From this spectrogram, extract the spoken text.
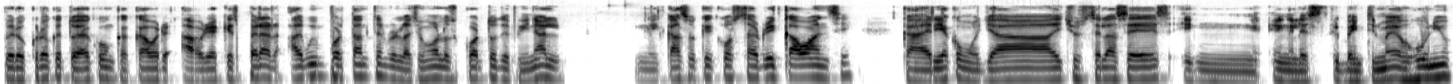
pero creo que todavía con CONCACAF habría que esperar. Algo importante en relación a los cuartos de final. En el caso que Costa Rica avance, caería, como ya ha dicho usted, las sedes en, el, el, 29 de junio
